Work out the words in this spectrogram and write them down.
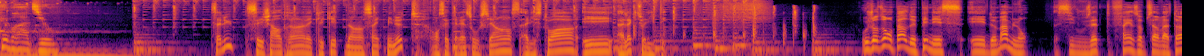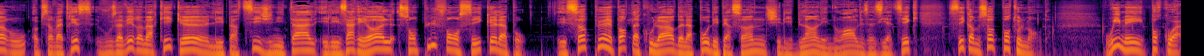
Cube Radio. Salut, c'est Charles Tran avec l'équipe dans 5 minutes. On s'intéresse aux sciences, à l'histoire et à l'actualité. Aujourd'hui, on parle de pénis et de mamelon. Si vous êtes fins observateurs ou observatrices, vous avez remarqué que les parties génitales et les aréoles sont plus foncées que la peau. Et ça, peu importe la couleur de la peau des personnes, chez les blancs, les noirs, les asiatiques, c'est comme ça pour tout le monde. Oui, mais pourquoi?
